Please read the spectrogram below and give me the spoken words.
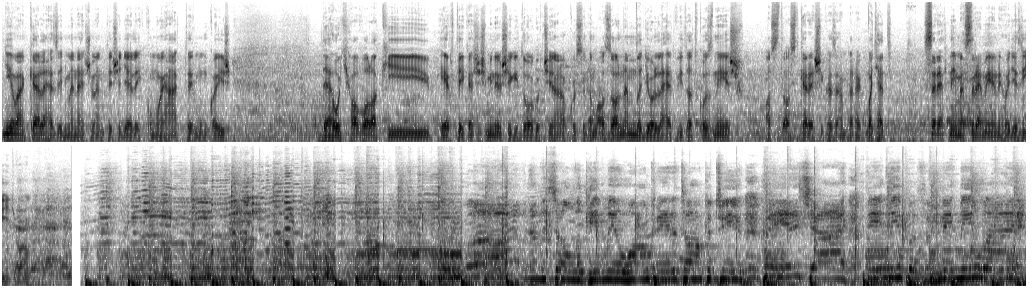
nyilván kell ehhez egy menedzsment és egy elég komoly háttérmunka is, de hogyha valaki értékes és minőségi dolgot csinál, akkor szerintem azzal nem nagyon lehet vitatkozni, és azt, azt keresik az emberek. Vagy hát szeretném ezt remélni, hogy ez így van. Give me one creative talker to you. Creative shy, make me perfect, make me white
